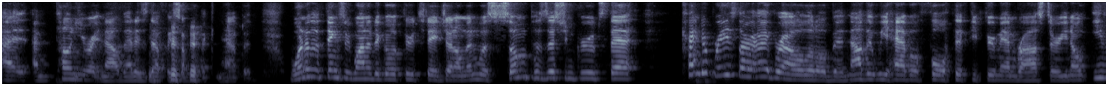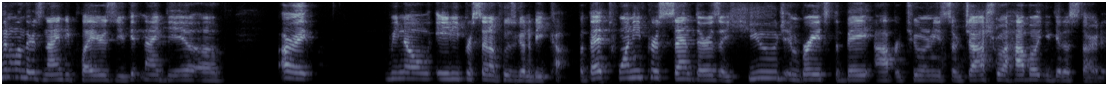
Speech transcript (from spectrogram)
I, am telling you right now, that is definitely something that can happen. One of the things we wanted to go through today, gentlemen, was some position groups that kind of raised our eyebrow a little bit now that we have a full 53 man roster. You know, even when there's 90 players, you get an idea of, all right, we know 80% of who's going to be cut, but that 20%, there is a huge embrace debate opportunity. So, Joshua, how about you get us started?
